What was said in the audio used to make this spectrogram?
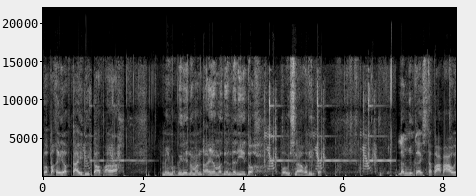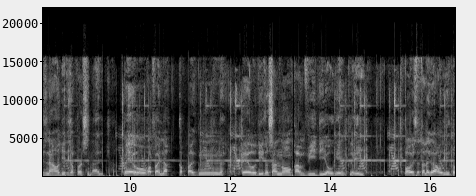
papakihap tayo dito para may mabili naman tayo maganda dito. Pawis na ako dito. Alam nyo guys, napapawis na ako dito sa personal. Pero kapag na, kapag pero dito sa no-cam video gameplay, pawis na talaga ako dito.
